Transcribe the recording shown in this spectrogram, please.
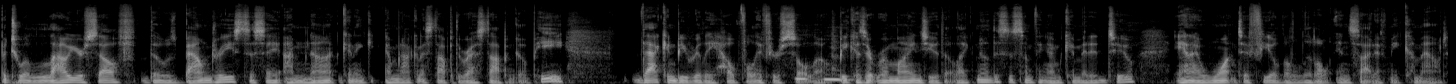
but to allow yourself those boundaries to say i'm not going to i'm not going to stop at the rest stop and go pee that can be really helpful if you're solo because it reminds you that like no this is something i'm committed to and i want to feel the little inside of me come out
